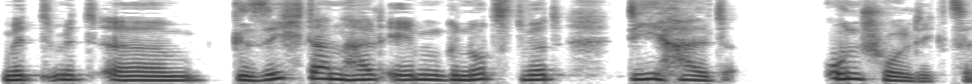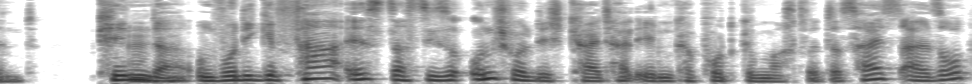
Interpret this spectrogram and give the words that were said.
mit, mit ähm, Gesichtern halt eben genutzt wird, die halt unschuldig sind. Kinder. Mhm. Und wo die Gefahr ist, dass diese Unschuldigkeit halt eben kaputt gemacht wird. Das heißt also,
